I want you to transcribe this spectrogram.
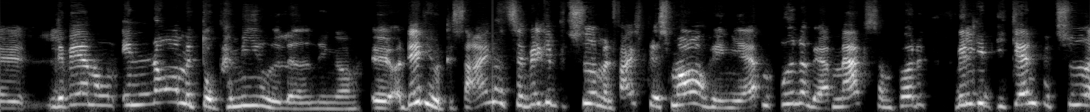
øh, leverer nogle enorme dopaminudladninger. Øh, og det er de jo designet til, hvilket betyder, at man faktisk bliver småafhængig af dem, uden at være opmærksom på det. Hvilket igen betyder,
